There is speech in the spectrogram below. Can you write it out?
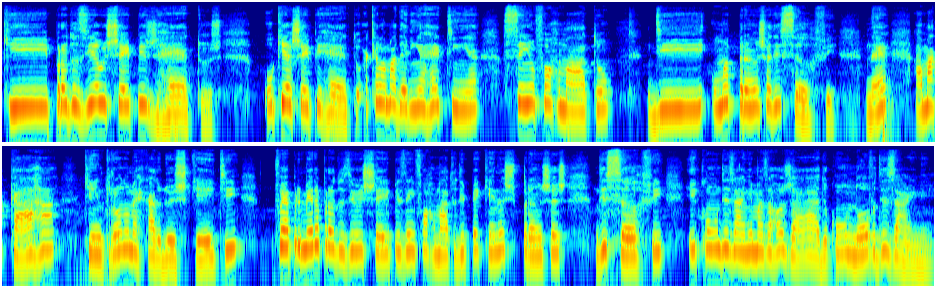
que produzia os shapes retos, o que é shape reto? Aquela madeirinha retinha, sem o formato de uma prancha de surf, né? A Macarra, que entrou no mercado do skate, foi a primeira a produzir os shapes em formato de pequenas pranchas de surf e com um design mais arrojado, com um novo design.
